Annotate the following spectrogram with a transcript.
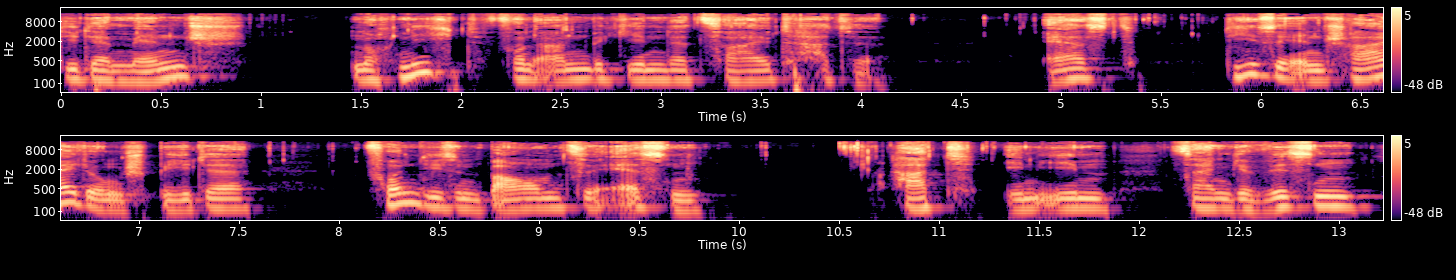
die der Mensch noch nicht von Anbeginn der Zeit hatte. Erst diese Entscheidung später von diesem Baum zu essen, hat in ihm sein Gewissen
